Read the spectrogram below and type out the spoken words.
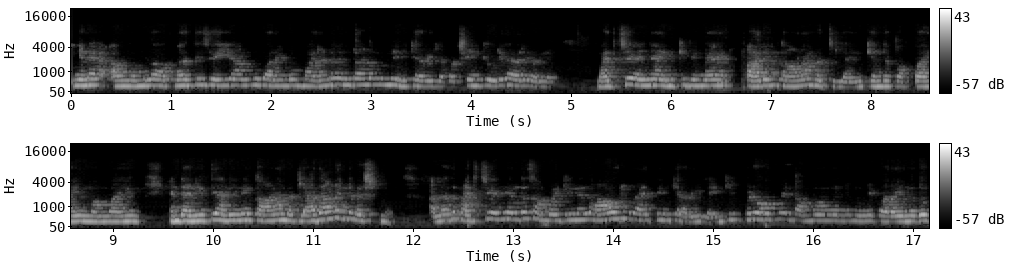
ഇങ്ങനെ നമ്മൾ ആത്മഹത്യ ചെയ്യാണെന്ന് പറയുമ്പോൾ മരണം എന്താണെന്നൊന്നും എനിക്കറിയില്ല. പക്ഷെ എനിക്ക് ഒരു കാര്യം അറിയാം. മരിച്ചു കഴിഞ്ഞാൽ എനിക്ക് പിന്നെ ആരെയും കാണാൻ പറ്റില്ല. എനിക്ക് എന്റെ പപ്പായും അമ്മായും എന്റെ അനിയത്തി അനിയനെയും കാണാൻ പറ്റില്ല. അതാണ് എന്റെ വിഷമം. അല്ലാതെ മരിച്ചു കഴിഞ്ഞാൽ എന്താ സംഭവിക്കുന്നതെന്ന് ആ ഒരു പ്രായത്തിൽ എനിക്ക് അറിയില്ല എനിക്ക് ഇപ്പോഴും ഓർമ്മയുണ്ട് അമ്മ വന്ന് എന്റെ മുന്നിൽ പറയുന്നതും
